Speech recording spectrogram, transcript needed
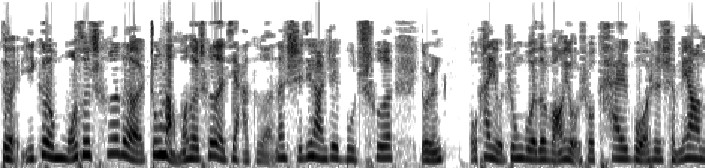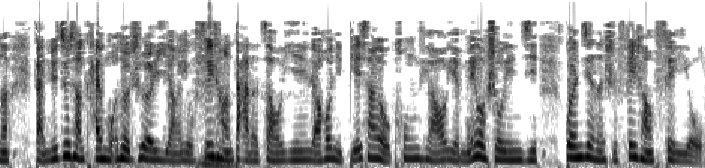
对，一个摩托车的中档摩托车的价格。那实际上这部车有人。我看有中国的网友说开过是什么样呢？感觉就像开摩托车一样，有非常大的噪音。然后你别想有空调，也没有收音机，关键的是非常费油。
